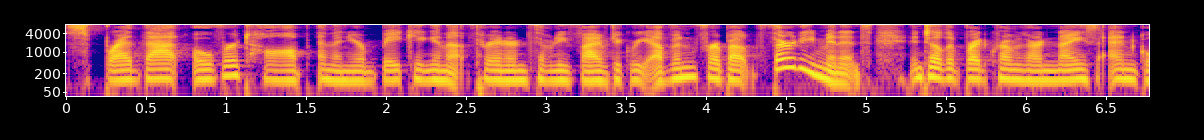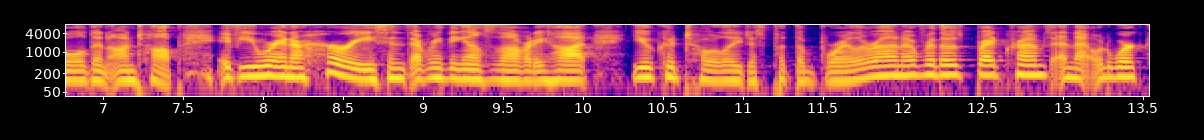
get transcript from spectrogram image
spread that over top, and then you're baking in that 375 degree oven for about 30 minutes until the breadcrumbs are nice and golden on top. If you were in a hurry, since everything else is already hot, you could totally just put the broiler on over those breadcrumbs and that would work.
